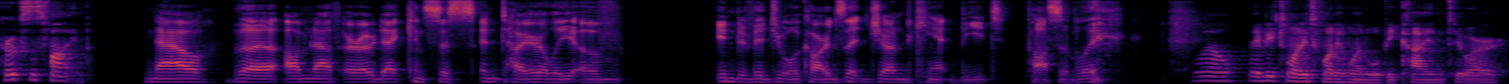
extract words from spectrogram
Kroxa's fine. Now the Omnath Uro deck consists entirely of individual cards that Jund can't beat, possibly. Well, maybe 2021 will be kind to our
